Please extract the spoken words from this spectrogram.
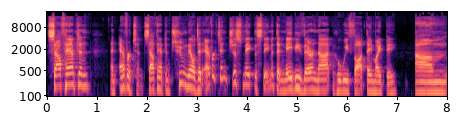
Southampton and Everton. Southampton 2 0. Did Everton just make the statement that maybe they're not who we thought they might be? Um,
